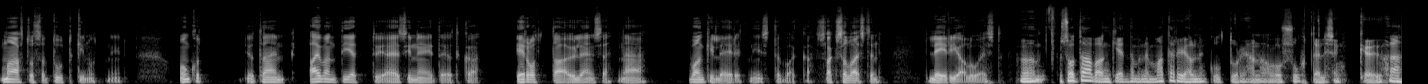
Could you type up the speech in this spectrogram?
maastossa tutkinut, niin onko jotain aivan tiettyjä esineitä, jotka erottaa yleensä nämä vankileirit niistä vaikka saksalaisten leirialueista? Sotavankien tämmöinen materiaalinen kulttuurihan on ollut suhteellisen köyhää,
